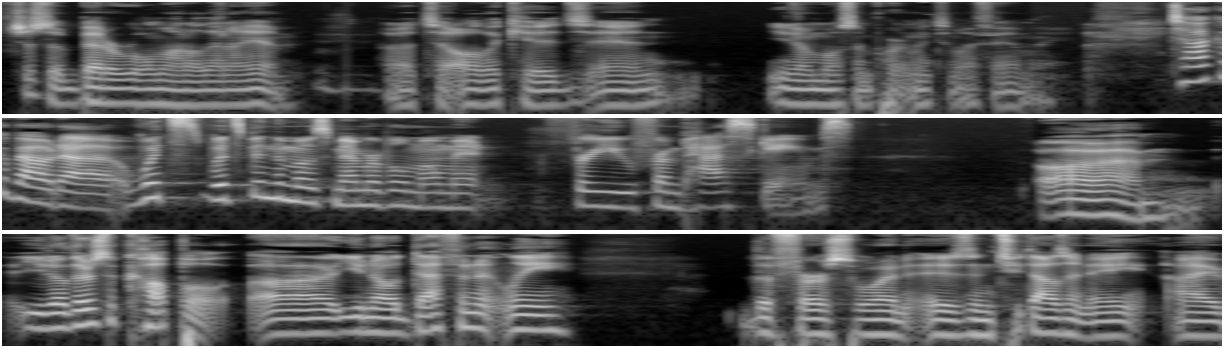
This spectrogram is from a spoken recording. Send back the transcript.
just a better role model than I am mm-hmm. uh, to all the kids, and you know, most importantly, to my family. Talk about uh, what's what's been the most memorable moment for you from past games. Um, you know, there's a couple. Uh, you know, definitely the first one is in 2008. I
